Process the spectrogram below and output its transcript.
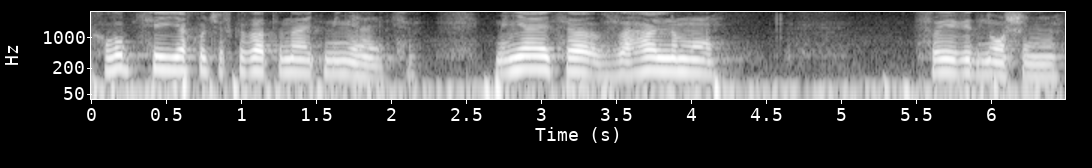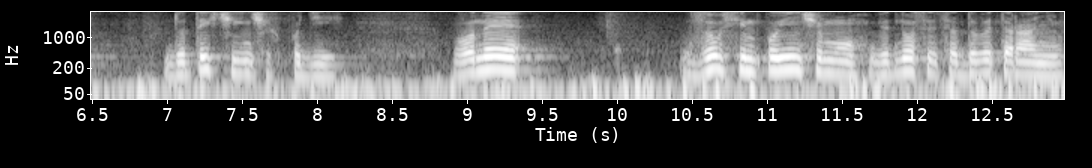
хлопці, я хочу сказати, навіть міняються. Міняється в загальному своє відношення до тих чи інших подій. Вони зовсім по-іншому відносяться до ветеранів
